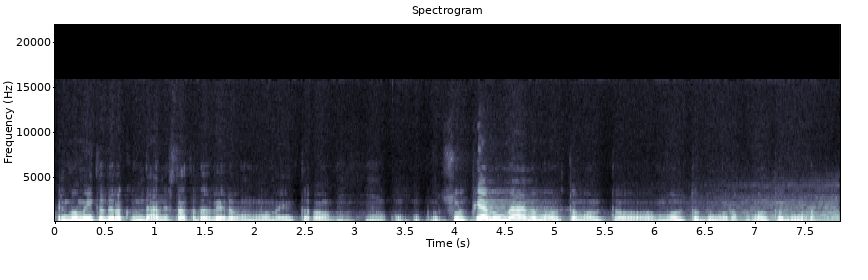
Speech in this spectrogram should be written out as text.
Il momento della condanna è stato davvero un momento sul piano umano molto molto molto duro, molto duro.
